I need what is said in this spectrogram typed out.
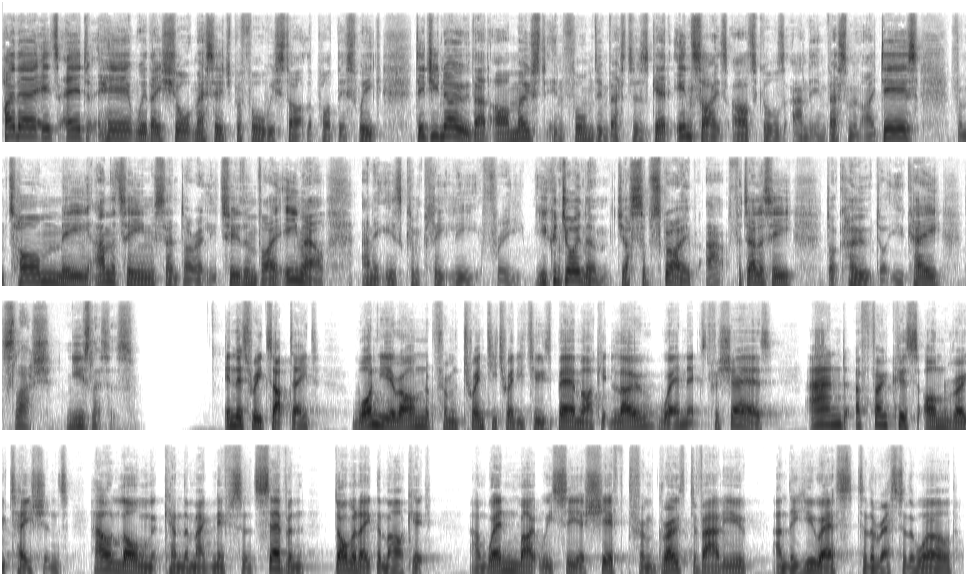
Hi there, it's Ed here with a short message before we start the pod this week. Did you know that our most informed investors get insights, articles, and investment ideas from Tom, me, and the team sent directly to them via email, and it is completely free. You can join them. Just subscribe at fidelity.co.uk slash newsletters. In this week's update, one year on from 2022's bear market low, where next for shares? And a focus on rotations – how long can the Magnificent Seven dominate the market? And when might we see a shift from growth to value and the US to the rest of the world?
